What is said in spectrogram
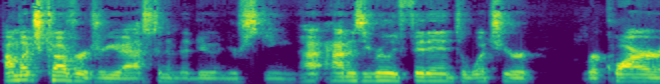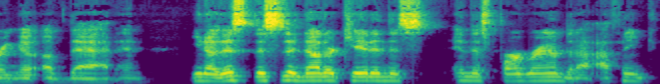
how much coverage are you asking him to do in your scheme? How, how does he really fit into what you're requiring of that? And you know, this this is another kid in this in this program that I, I think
